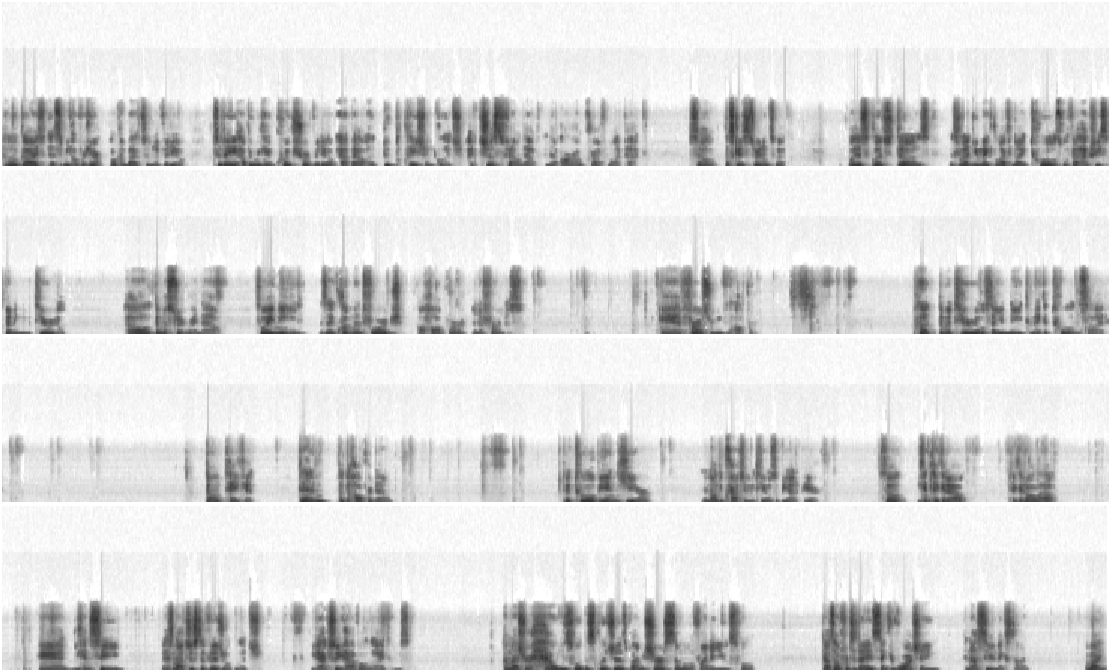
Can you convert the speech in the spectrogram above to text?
Hello guys, it's me over here. Welcome back to another video. Today I'll be making a quick short video about a duplication glitch I just found out in the RL Craft mod pack. So let's get straight into it. What this glitch does is let you make Lycanites tools without actually spending the material. I'll demonstrate right now. So what you need is an equipment forge, a hopper, and a furnace. And first remove the hopper. Put the materials that you need to make a tool inside. Don't take it. Then put the hopper down. The tool will be in here, and all the crafting materials will be out of here. So you can take it out, take it all out, and you can see it's not just a visual glitch. You actually have all the items. I'm not sure how useful this glitch is, but I'm sure someone will find it useful. That's all for today. Thank you for watching, and I'll see you next time. Bye-bye.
